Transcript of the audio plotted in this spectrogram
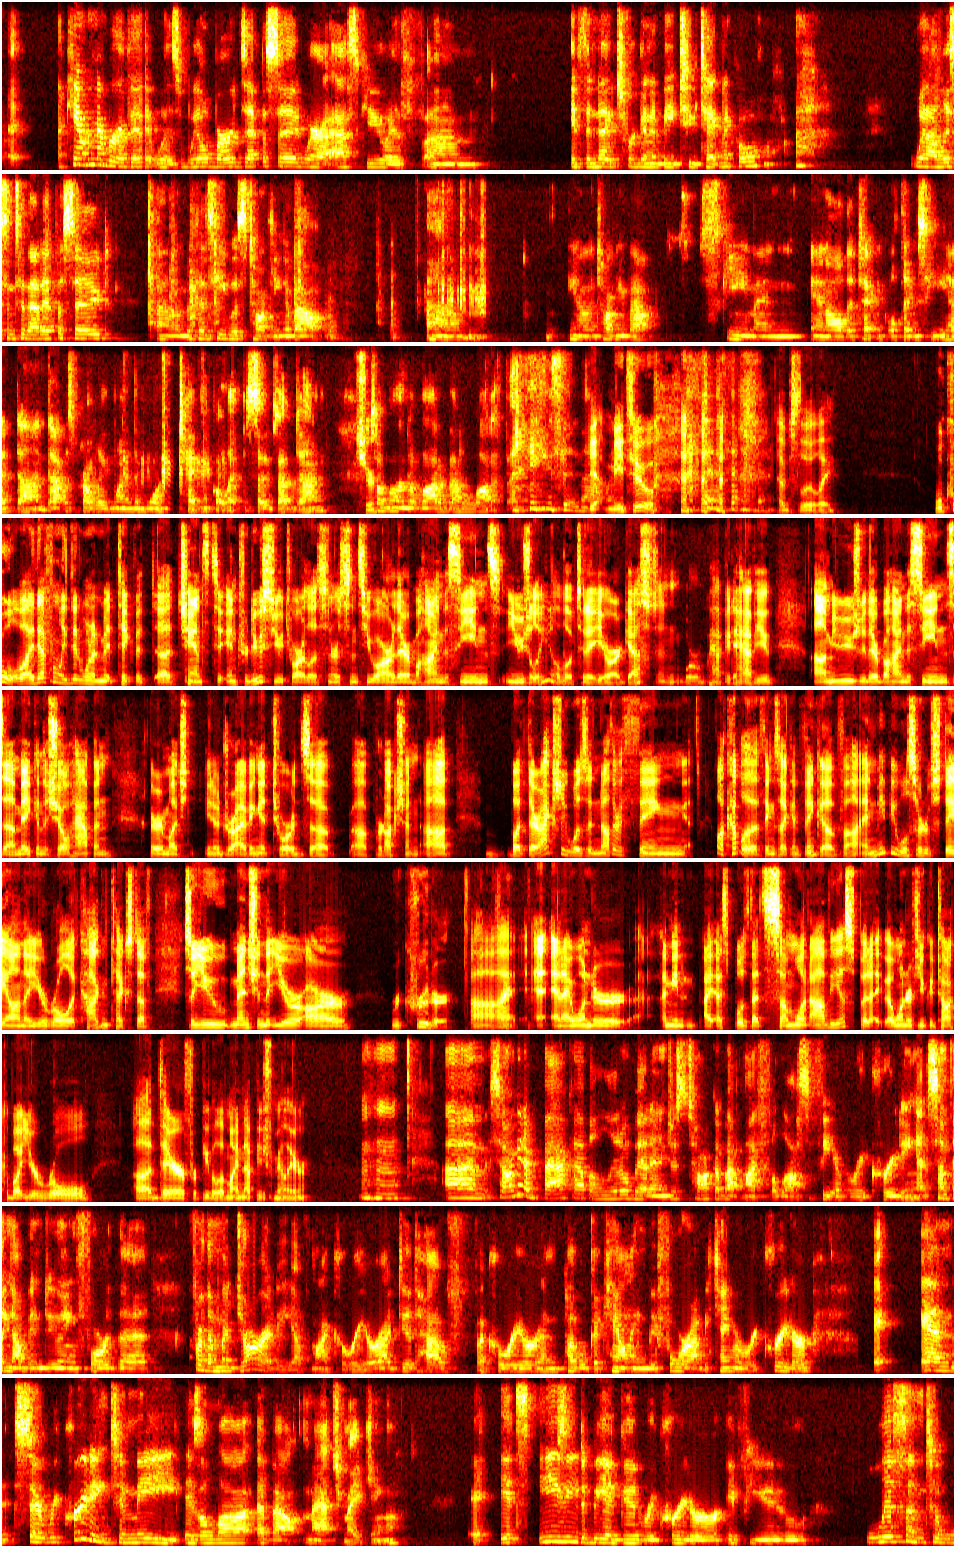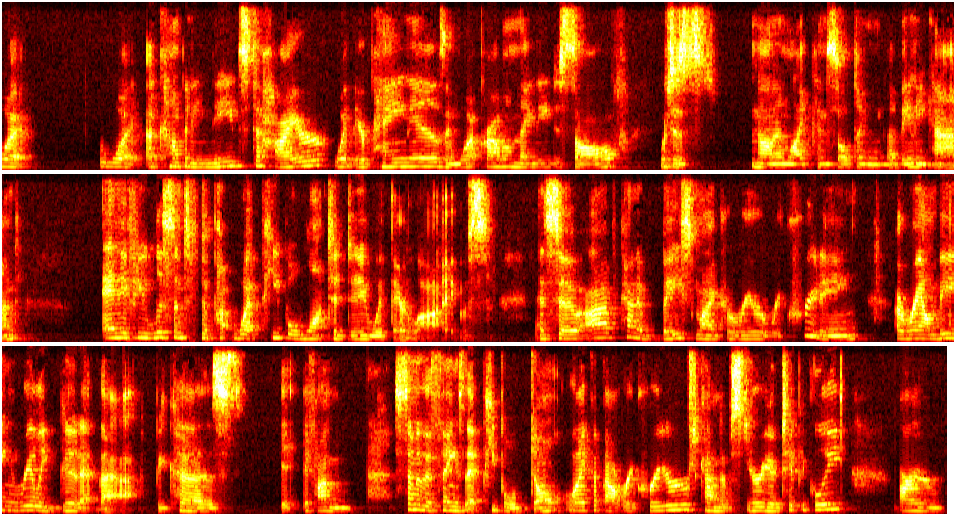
I can't remember if it was Will Byrd's episode where I asked you if um, if the notes were going to be too technical when I listened to that episode um, because he was talking about um, you know talking about scheme and and all the technical things he had done. That was probably one of the more technical episodes I've done. Sure. So I learned a lot about a lot of things in that. Yeah, me too. Absolutely. Well, cool. Well, I definitely did want to take the uh, chance to introduce you to our listeners since you are there behind the scenes usually, although today you're our guest and we're happy to have you. Um, you're usually there behind the scenes uh, making the show happen, very much you know driving it towards uh, uh production. Uh, but there actually was another thing, well, a couple of other things I can think of, uh, and maybe we'll sort of stay on the, your role at Cognitect stuff. So you mentioned that you're our recruiter, right. and I wonder, I mean, I, I, suppose that's somewhat obvious, but I, I, wonder if you could talk about your role there for people that might not be familiar. Mm-hmm. Um, so I'm going to back up a little bit and just talk about my philosophy of recruiting. It's something I've been doing for the for the majority of my career. I did have a career in public accounting before I became a recruiter. And so recruiting to me is a lot about matchmaking. It's easy to be a good recruiter if you listen to what what a company needs to hire, what their pain is, and what problem they need to solve, which is not unlike consulting of any kind. And if you listen to what people want to do with their lives. And so I've kind of based my career recruiting around being really good at that because if I'm some of the things that people don't like about recruiters, kind of stereotypically, are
